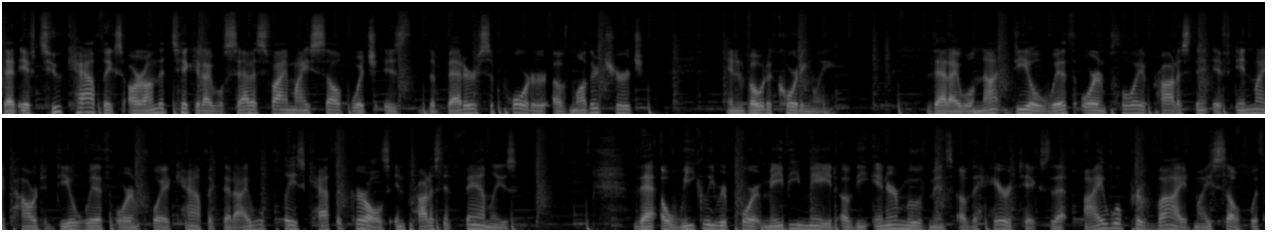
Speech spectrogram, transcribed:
That if two Catholics are on the ticket, I will satisfy myself which is the better supporter of Mother Church and vote accordingly that I will not deal with or employ a Protestant if in my power to deal with or employ a Catholic, that I will place Catholic girls in Protestant families, that a weekly report may be made of the inner movements of the heretics, that I will provide myself with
